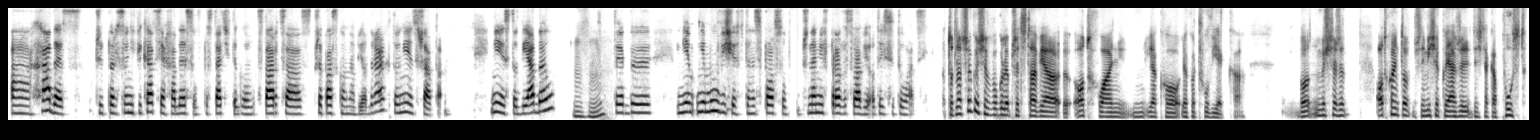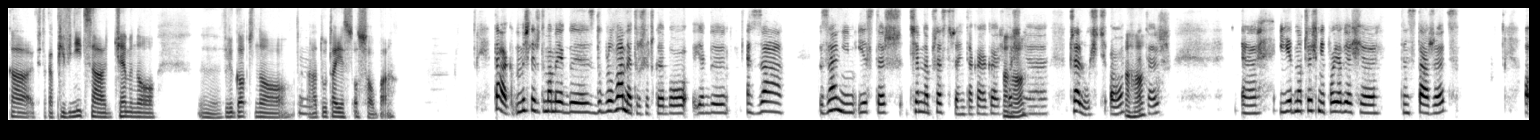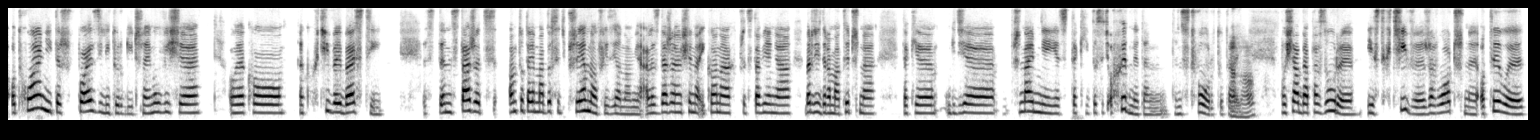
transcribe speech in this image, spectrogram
a Hades, czy personifikacja Hadesu w postaci tego starca z przepaską na biodrach, to nie jest szatan. Nie jest to diabeł. Mhm. To jakby nie, nie mówi się w ten sposób, przynajmniej w prawosławie, o tej sytuacji. To dlaczego się w ogóle przedstawia otchłań jako, jako człowieka? Bo myślę, że Otchłań to przynajmniej się kojarzy gdzieś taka pustka, jakaś taka piwnica, ciemno, y, wilgotno, a mm. tutaj jest osoba. Tak, myślę, że tu mamy jakby zdublowane troszeczkę, bo jakby za, za nim jest też ciemna przestrzeń, taka jakaś Aha. właśnie czeluść, o, Aha. też. E, I jednocześnie pojawia się ten starzec. O otchłani też w poezji liturgicznej mówi się o jako chciwej bestii. Ten starzec, on tutaj ma dosyć przyjemną fizjonomię, ale zdarzają się na ikonach przedstawienia bardziej dramatyczne, takie, gdzie przynajmniej jest taki dosyć ohydny ten, ten stwór tutaj. Aha. Posiada pazury, jest chciwy, żarłoczny, otyły,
